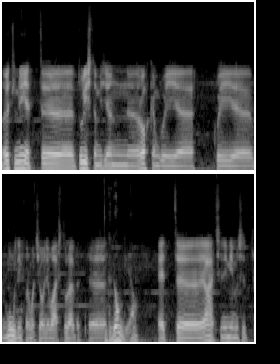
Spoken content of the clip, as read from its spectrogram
no ütleme nii, et äh, tulistamisi on äh, rohkem kui, kui muud informatsiooni vahest tuleb, et. ikkagi ongi jah et jah, et siin inimesed,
